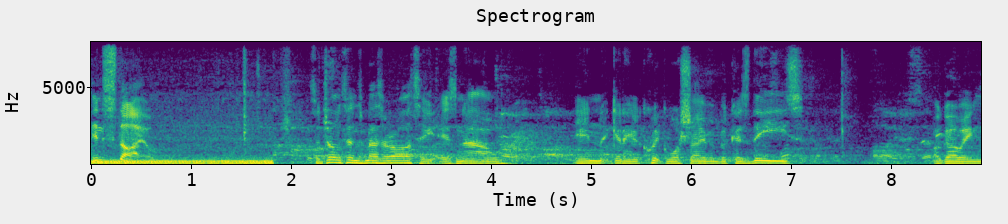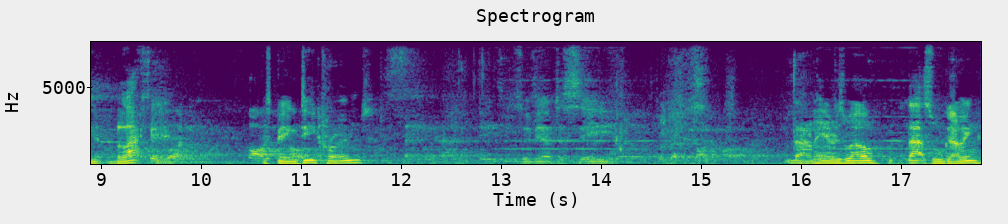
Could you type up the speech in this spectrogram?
in style. So Jonathan's Maserati is now in getting a quick wash over because these are going black. It's being dechromed. So you'll be able to see down here as well. That's all going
